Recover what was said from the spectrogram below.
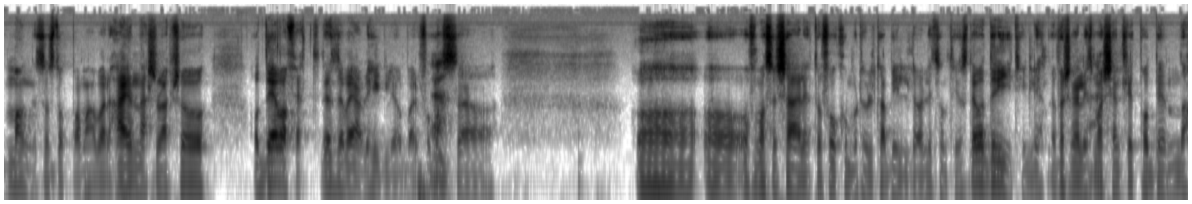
mange som stoppa meg og bare 'Hei, National Rap Show'. Og det var fett. Det, det var jævlig hyggelig å bare få Ja. masse og, og, og, og få masse kjærlighet, og folk kommer til å ta bilde og litt sånne ting. Så det var drithyggelig. Det er første gang jeg liksom har kjent litt på den. da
